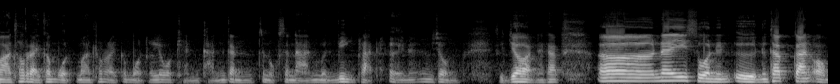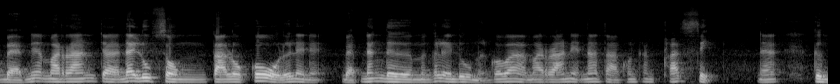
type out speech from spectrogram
มาเท่าไหร่ก็หมด มาเท่าไหร่ก็หมดเรียกว่าแข่งขันกันสนุกสนานเหมือนวิ่งผลัดเลยนะท่านผู้ชมสุดยอดนะครับในส่วนอื่นๆนะครับการออกแบบเนี่ยมาร้านจะได้รูปทรงตาโลโก้หรืออะไรเนี่ยแบบดั้งเดิมมันก็เลยดูเหมือนกับว่ามาร้านเนี่ยหน้าตาค่อนข้างคลาสสิกนะกึ่ง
